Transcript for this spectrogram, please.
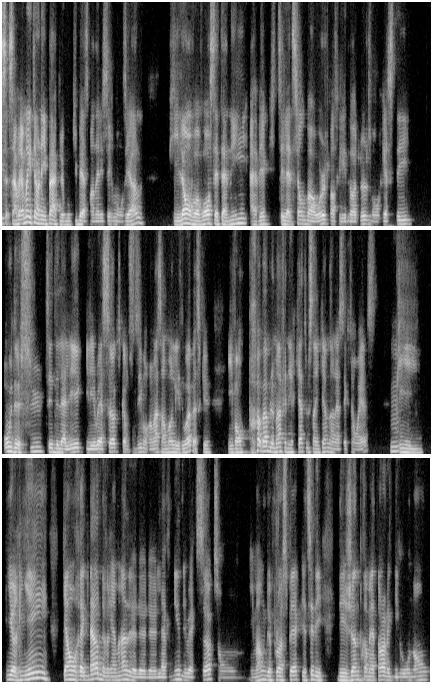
ça, a vraiment été un impact, le Mookie Betts, pendant les séries mondiales. Puis là, on va voir cette année, avec l'addition de Bauer, je pense que les Dodgers vont rester au-dessus de la Ligue. Et les Red Sox, comme tu dis, vont vraiment s'en mordre les doigts parce qu'ils vont probablement finir 4 ou 5e dans la section S. Mm. Puis il n'y a rien, quand on regarde vraiment l'avenir des Red Sox, on, il manque de prospects. Il y a des, des jeunes prometteurs avec des gros noms.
